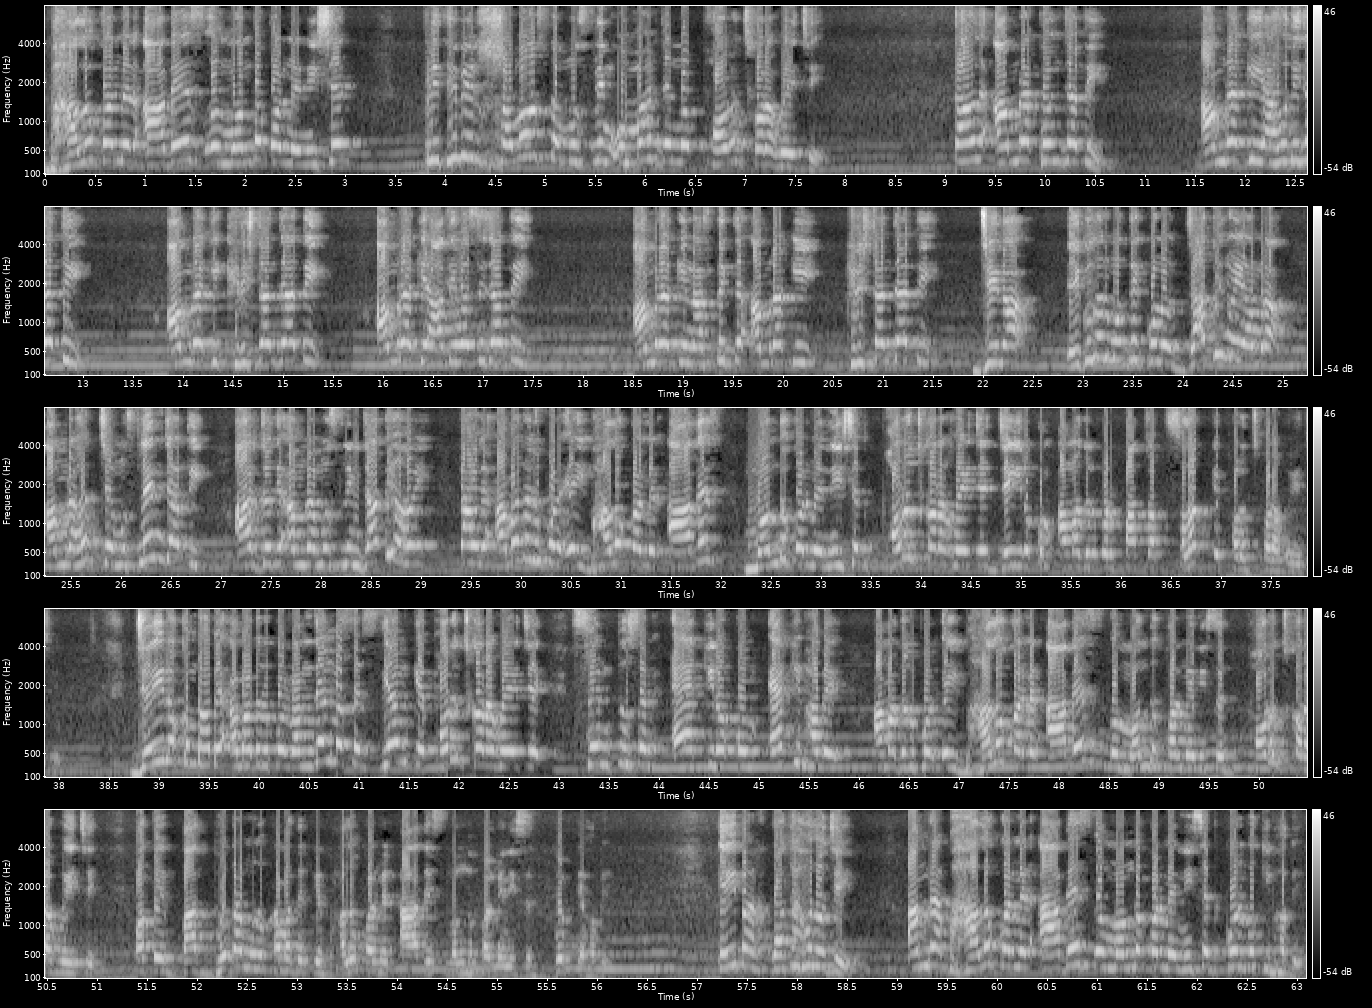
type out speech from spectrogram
ভালো কর্মের আদেশ ও মন্দ কর্মের নিষেধ পৃথিবীর সমস্ত মুসলিম উম্মার জন্য ফরজ করা হয়েছে। তাহলে আমরা কোন জাতি? আমরা কি ইহুদি জাতি? আমরা কি খ্রিস্টান জাতি? আমরা কি আদিবাসী জাতি? আমরা কি নাস্তিক আমরা কি খ্রিস্টান জাতি? জি না, এগুলোর মধ্যে কোনো জাতি নই আমরা। আমরা হচ্ছে মুসলিম জাতি। আর যদি আমরা মুসলিম জাতি হই তাহলে আমাদের উপর এই ভালো কর্মের আদেশ, মন্দ কর্মের নিষেধ ফরজ করা হয়েছে, যেই রকম আমাদের উপর পাঁচ সালাতকে ফরজ করা হয়েছে। যেই রকম ভাবে আমাদের উপর রমজান মাসের সিয়ামকে ফরজ করা হয়েছে সেম টু সেম একই রকম, একই ভাবে আমাদের উপর এই ভালো কর্মের আদেশ ও মন্দ কর্মের নিষেধ ফরজ করা হয়েছে। অতএব বাধ্যতামূলক আমাদেরকে ভালো কর্মের আদেশ, মন্দ কর্মের নিষেধ করতে হবে। এইবার কথা হলো যে আমরা ভালো কর্মের আদেশ ও মন্দ কর্মের নিষেধ করব কীভাবে?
